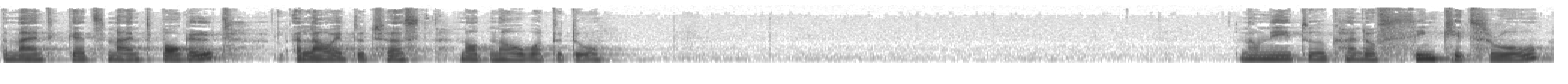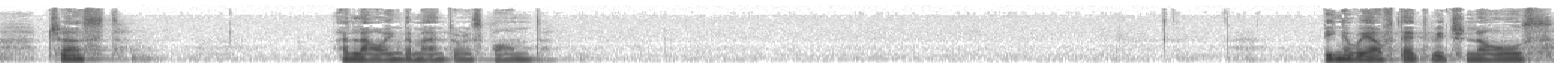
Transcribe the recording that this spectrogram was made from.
the mind gets mind boggled, allow it to just not know what to do. No need to kind of think it through, just allowing the mind to respond. being aware of that which knows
